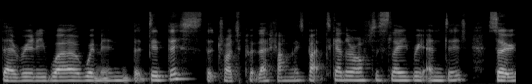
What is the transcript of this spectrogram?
there really were women that did this, that tried to put their families back together after slavery ended. So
